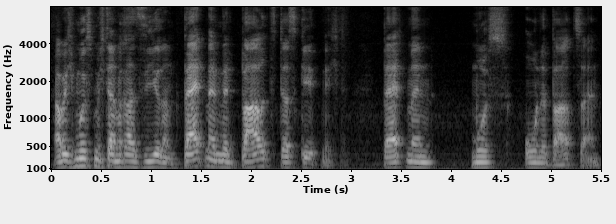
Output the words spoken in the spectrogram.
Aber ich muss mich dann rasieren. Batman mit Bart, das geht nicht. Batman muss ohne Bart sein.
